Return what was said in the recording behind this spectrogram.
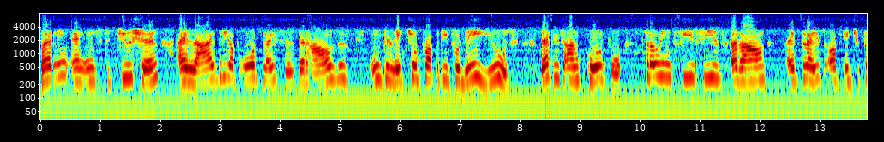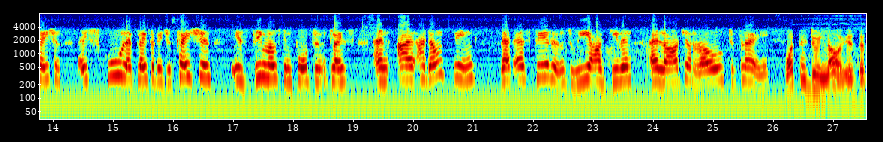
Burning an institution, a library of all places that houses intellectual property for their use, that is uncalled for. Throwing feces around a place of education. A school, a place of education, is the most important place. And I, I don't think that as parents we are given a larger role to play. What they're doing now is that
